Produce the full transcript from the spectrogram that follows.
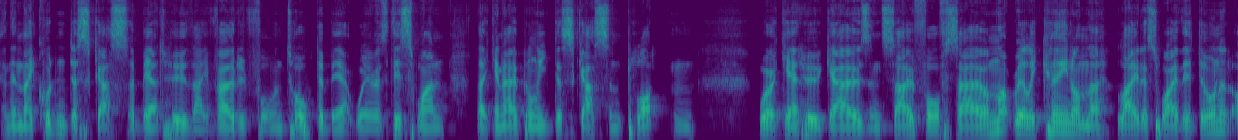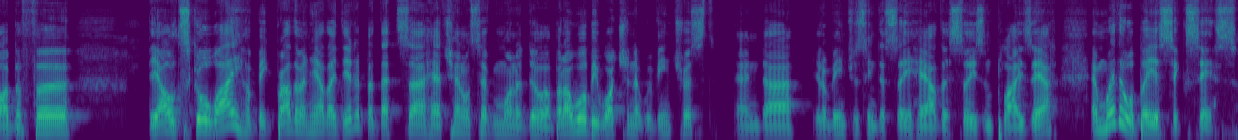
and then they couldn't discuss about who they voted for and talked about. Whereas this one, they can openly discuss and plot and work out who goes and so forth. So I'm not really keen on the latest way they're doing it. I prefer the old school way of Big Brother and how they did it, but that's uh, how Channel 7 want to do it. But I will be watching it with interest, and uh, it'll be interesting to see how the season plays out and whether it will be a success,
